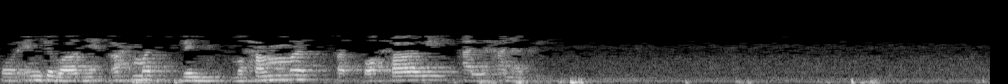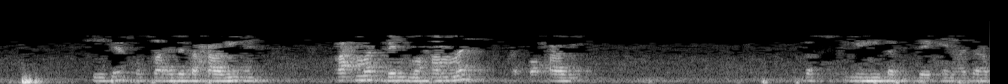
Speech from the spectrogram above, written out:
اور ان کے بعد ہیں احمد بن محمد الطحاوی الحنفی۔ ٹھیک ہے سب صاحب تحاوی ہیں۔ احمد بن محمد الطحاوی۔ بس یہیں تک دیکھیں آج آپ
